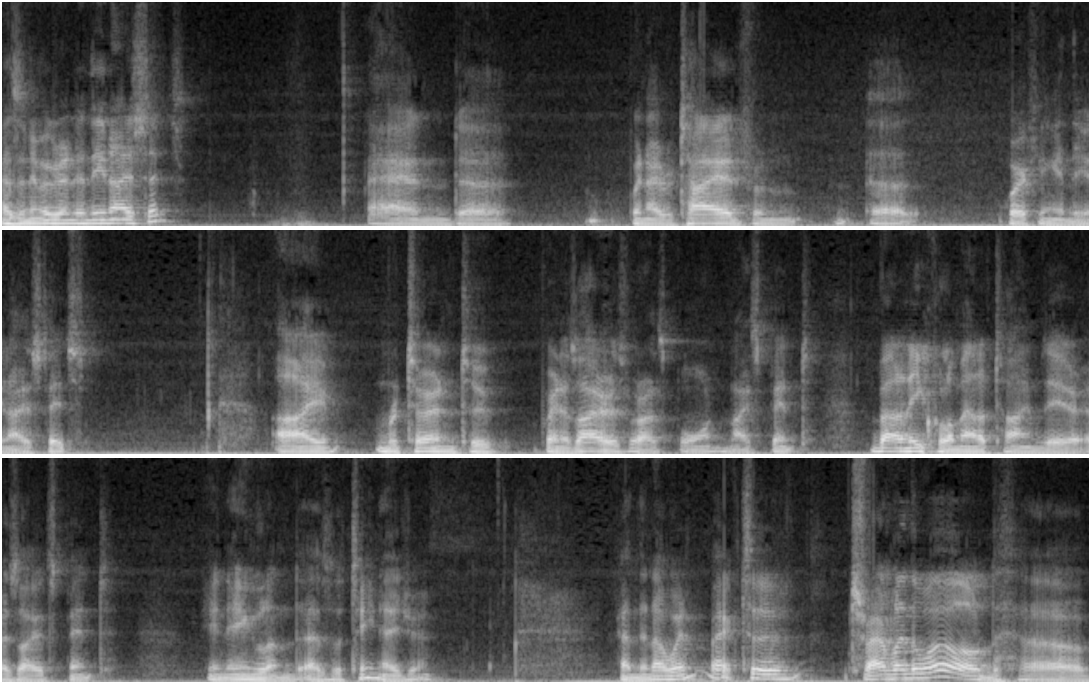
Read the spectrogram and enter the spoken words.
as an immigrant in the United States. And uh, when I retired from uh, working in the United States, I returned to Buenos Aires, where I was born, and I spent about an equal amount of time there as I had spent in England as a teenager. And then I went back to traveling the world, uh,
